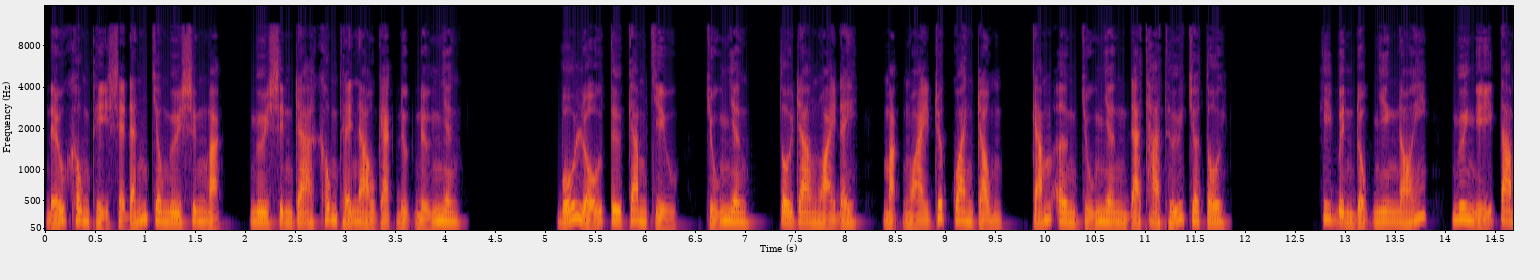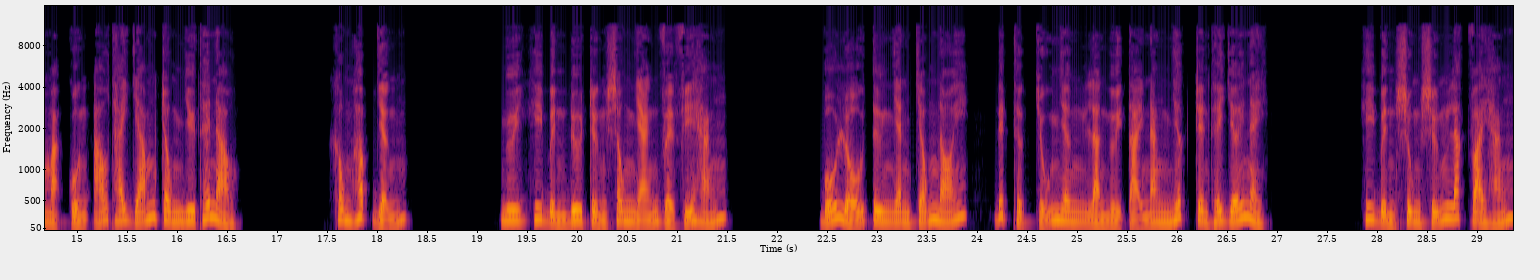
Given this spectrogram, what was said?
nếu không thì sẽ đánh cho ngươi sưng mặt, ngươi sinh ra không thể nào gạt được nữ nhân. Bố lỗ tư cam chịu, chủ nhân, tôi ra ngoài đây, mặt ngoài rất quan trọng, cảm ơn chủ nhân đã tha thứ cho tôi. Hi Bình đột nhiên nói, ngươi nghĩ ta mặc quần áo thái giám trông như thế nào? Không hấp dẫn. Ngươi Hi Bình đưa Trừng Sông nhãn về phía hắn. Bố Lỗ Tư nhanh chóng nói, đích thực chủ nhân là người tài năng nhất trên thế giới này. Hi Bình sung sướng lắc vai hắn,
